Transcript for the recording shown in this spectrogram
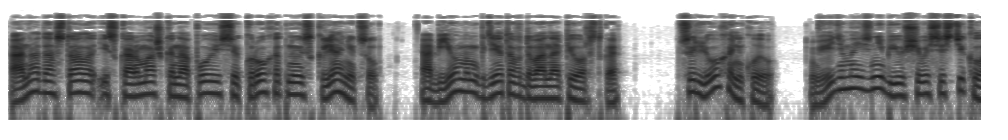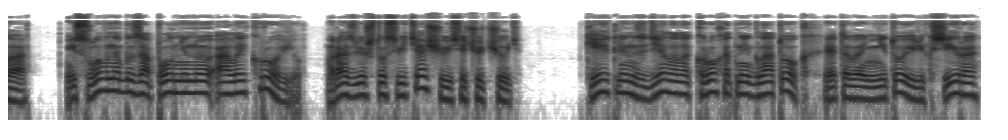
она достала из кармашка на поясе крохотную скляницу, объемом где-то в два наперстка. Целехонькую, видимо, из небьющегося стекла и словно бы заполненную алой кровью, разве что светящуюся чуть-чуть. Кейтлин сделала крохотный глоток этого не то эликсира,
